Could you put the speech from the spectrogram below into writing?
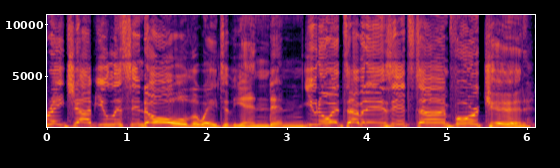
Great job, you listened all the way to the end, and you know what time it is? It's time for Kid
